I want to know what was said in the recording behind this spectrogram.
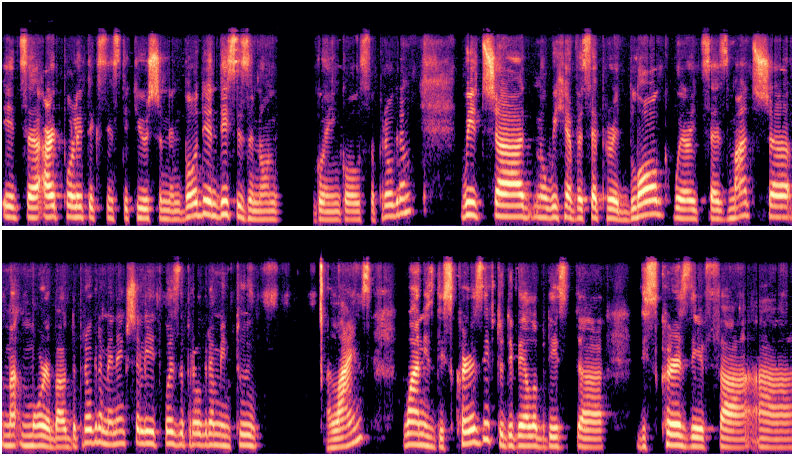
It's uh, Art Politics Institution and Body, and this is an ongoing also program, which uh, we have a separate blog where it says much uh, more about the program. And actually it was the program in two lines. One is discursive to develop this uh, discursive uh,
